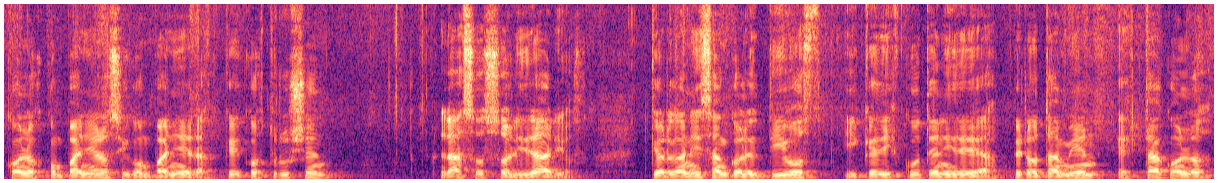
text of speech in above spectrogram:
con los compañeros y compañeras que construyen lazos solidarios, que organizan colectivos y que discuten ideas, pero también está con los,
